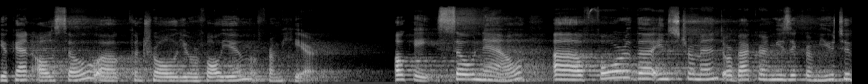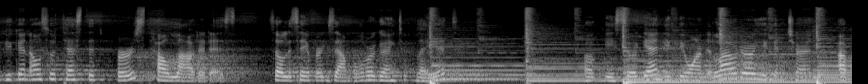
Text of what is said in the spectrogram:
You can also uh, control your volume from here. Okay, so now uh, for the instrument or background music from YouTube, you can also test it first, how loud it is. So let's say, for example, we're going to play it. Okay, so again, if you want it louder, you can turn up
